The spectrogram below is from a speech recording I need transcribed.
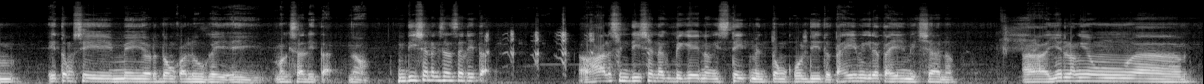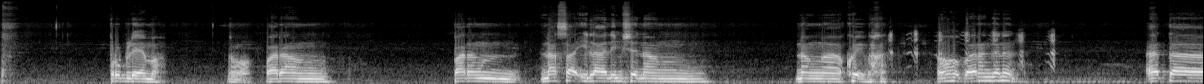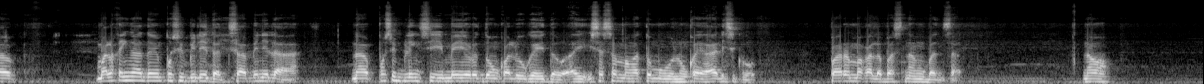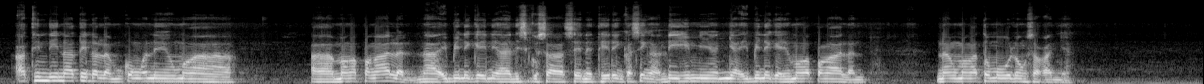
itong si Mayor Dong Kalugay ay magsalita. No? Hindi siya nagsasalita. Oh, halos hindi siya nagbigay ng statement tungkol dito. Tahimik na tahimik siya, no? Ah, yun lang yung ah, problema. No, parang parang nasa ilalim siya ng ng ah, kuweba. oh, parang ganun. At ah, malaki nga daw yung posibilidad. Sabi nila na posibleng si Mayor Dong Kalugay daw ay isa sa mga tumulong kay Alice Go para makalabas ng bansa. No. At hindi natin alam kung ano yung mga ah, mga pangalan na ibinigay ni Alice Go sa Senate hearing kasi nga lihim niya- ibinigay yung mga pangalan ng mga tumulong sa kanya.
